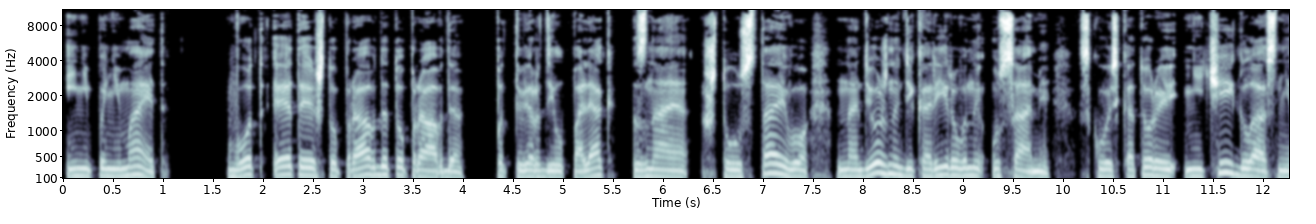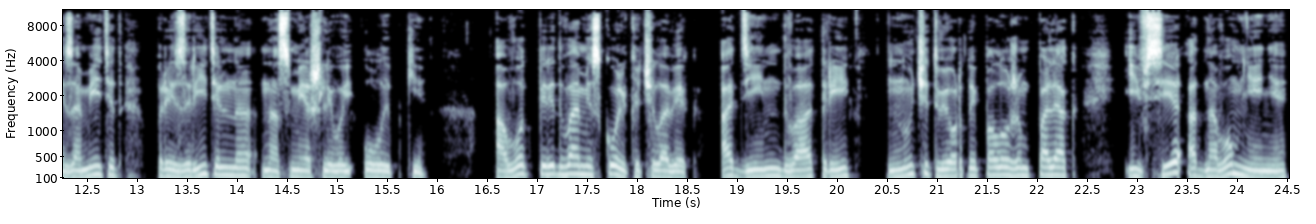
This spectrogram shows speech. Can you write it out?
и не понимает. Вот это, что правда, то правда, подтвердил поляк, зная, что уста его надежно декорированы усами, сквозь которые ничей глаз не заметит презрительно насмешливой улыбки. А вот перед вами сколько человек? Один, два, три – ну, четвертый, положим, поляк. И все одного мнения.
